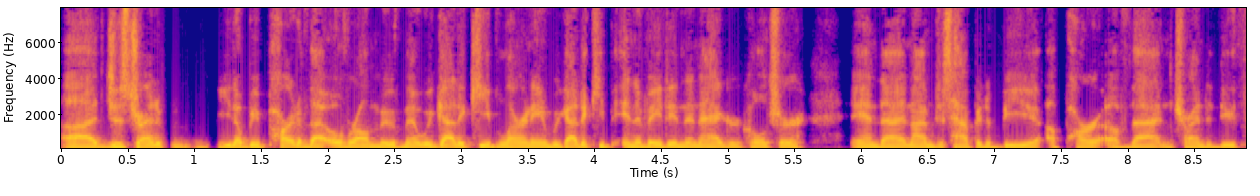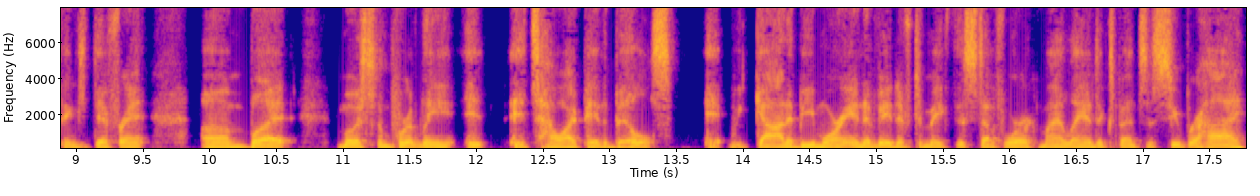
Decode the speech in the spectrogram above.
uh, just trying to, you know, be part of that overall movement. We got to keep learning. We got to keep innovating in agriculture, and uh, and I'm just happy to be a part of that and trying to do things different. Um, but most importantly, it it's how I pay the bills we got to be more innovative to make this stuff work. My land expense is super high,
